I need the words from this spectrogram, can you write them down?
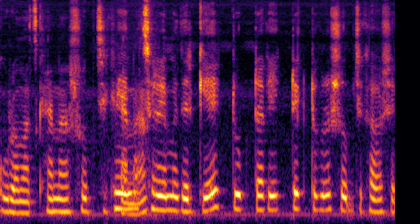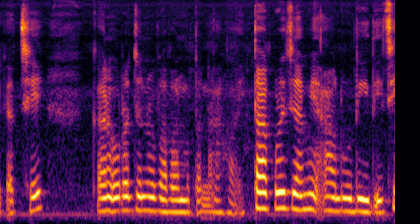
গুঁড়ো মাছ খায় না সবজি খায় না। ছেলে মেয়েদেরকে টুকটাক একটু একটু করে সবজি খাওয়া শেখাচ্ছি কারণ ওরা যেন বাবার মতো না হয়। তারপরে যে আমি আলু দিয়ে দিয়েছি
